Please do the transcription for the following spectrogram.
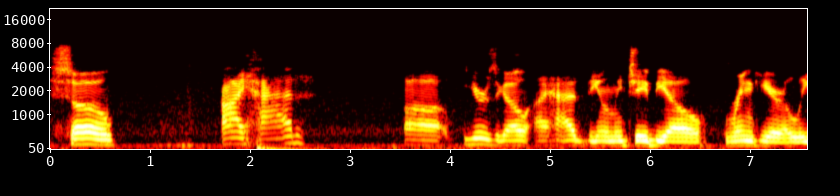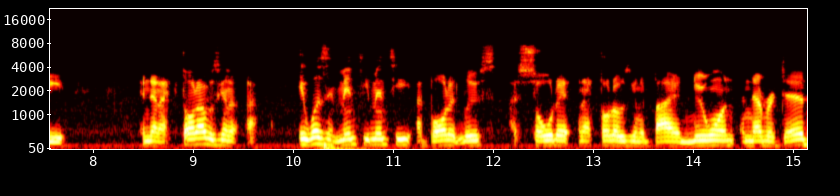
So, I had uh, years ago. I had the only JBL Ring Gear Elite, and then I thought I was gonna. It wasn't minty minty. I bought it loose. I sold it, and I thought I was gonna buy a new one. I never did.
